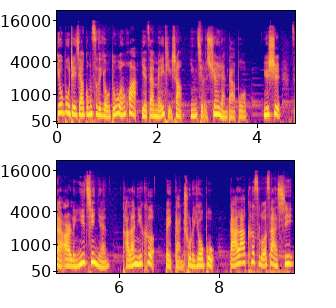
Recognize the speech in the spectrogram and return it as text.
优步这家公司的有毒文化也在媒体上引起了轩然大波。于是，在二零一七年，卡兰尼克被赶出了优步，达拉科斯罗萨西。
